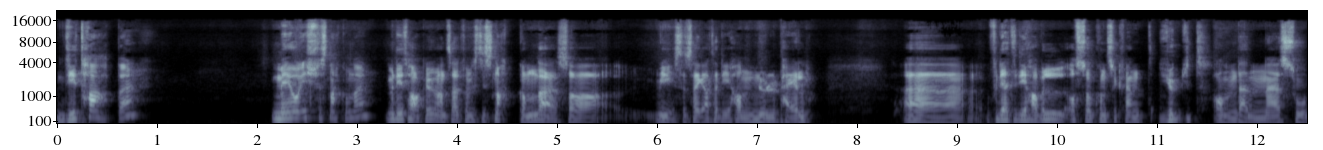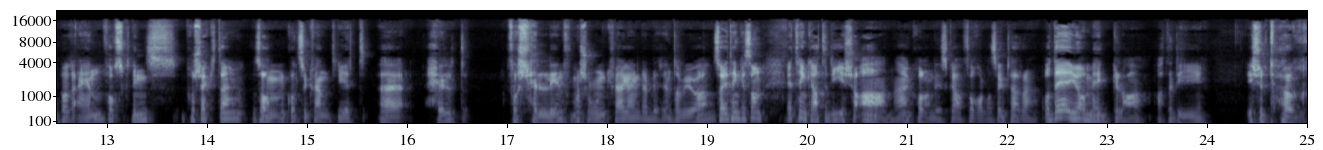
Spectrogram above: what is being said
De taper med å ikke snakke om det. Men de taper uansett, for hvis de snakker om det, så viser det seg at de har null peil fordi at De har vel også konsekvent jugd om den uh, Sober 1-forskningsprosjektet. Sånn konsekvent gitt uh, helt forskjellig informasjon hver gang det er blitt intervjua. Så jeg tenker, sånn, jeg tenker at de ikke aner hvordan de skal forholde seg til det. Og det gjør meg glad, at de ikke tør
